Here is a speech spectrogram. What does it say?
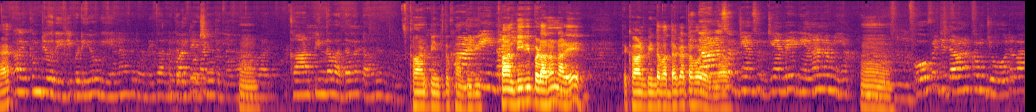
ਹੈ? ਆਹ ਕਮਜ਼ੋਰੀ ਜੀ ਬੜੀ ਹੋ ਗਈ ਹੈ ਨਾ ਫਿਰ ਉਹਦੀ ਗੱਲ ਕਰੀ ਕੁਛ ਹੋ। ਜਾਂਦਾ ਵਾ। ਖਾਣ ਪੀਣ ਦਾ ਵਾਧਾ ਘਟਾ ਹੋ ਜਾਂਦਾ ਖਾਣ ਪੀਣ ਤੇ ਤੂੰ ਖਾਂਦੀ ਵੀ ਖਾਂਦੀ ਵੀ ਬੜਾ ਨਾ ਨਾਲੇ ਤੇ ਖਾਣ ਪੀਣ ਦਾ ਵਾਧਾ ਘਾਟਾ ਹੋ ਜਿੱਦਾਂ ਸਬਜ਼ੀਆਂ ਸੁਬਜ਼ੀਆਂ ਲਈਆਂ ਨਾ ਨਵੀਆਂ ਹੂੰ। ਉਹ ਫਿਰ ਜਿੱਦਾਂ ਉਹਨੂੰ ਕਮਜ਼ੋਰ ਵਾ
